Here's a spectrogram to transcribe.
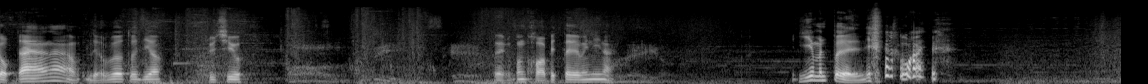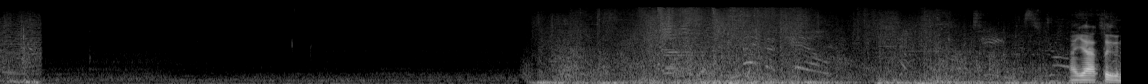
จบได้แล้วนะเหลือเวลตัวเดียวชิวๆแต่ต้องขอไปเติมไอ้นี่หน่อยยี่มันเปิดอย่างนี่ไว้อายาตื่น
